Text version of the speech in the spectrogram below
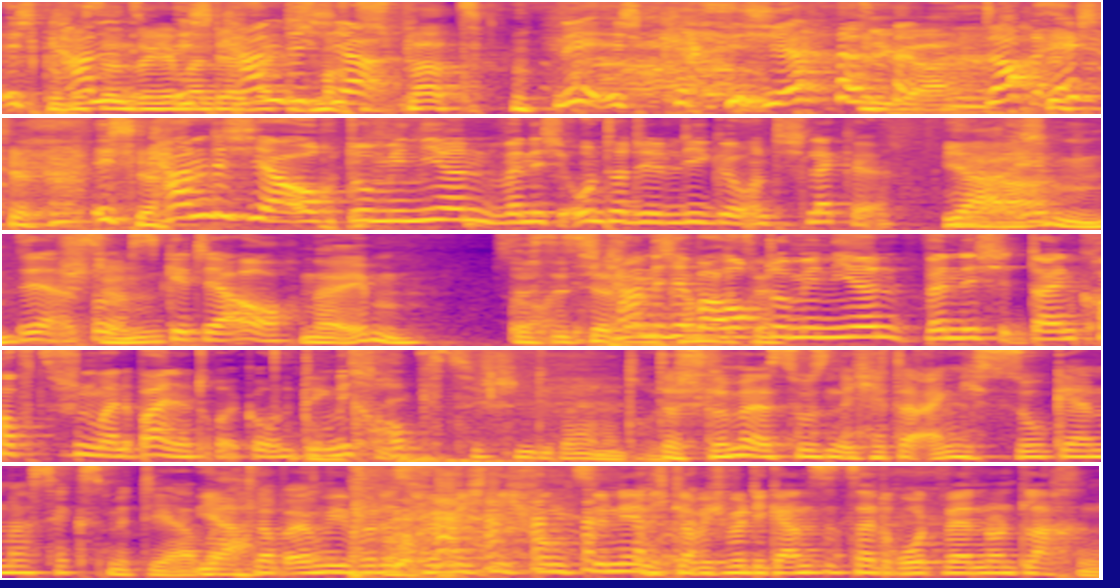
ich du kann, so jemand, ich der kann sagt, dich ja, dich platt. nee, ich kann, ja, doch echt, ich kann dich ja auch dominieren, wenn ich unter dir liege und dich lecke. Ja, Ja. eben. Ja, so, Stimmt. das geht ja auch. Na eben. Das ist ich ja, kann dann dich aber auch dominieren, wenn ich deinen Kopf zwischen meine Beine drücke und du den mich Kopf leckst. zwischen die Beine drücken. Das Schlimme ist, Susan, ich hätte eigentlich so gern mal Sex mit dir, aber Ja. ich glaube, irgendwie würde es für mich nicht funktionieren. Ich glaube, ich würde die ganze Zeit rot werden und lachen.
